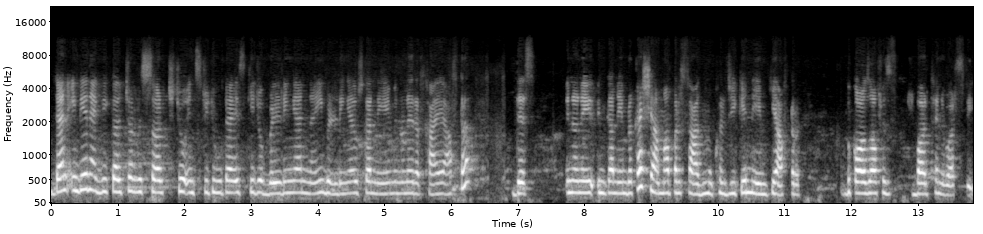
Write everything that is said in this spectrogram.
देन इंडियन एग्रीकल्चर रिसर्च जो इंस्टीट्यूट है, इसकी जो बिल्डिंग है, नई बिल्डिंग है, उसका नेम इन्होंने रखा है आफ्टर दिस इन्होंने इनका नेम रखा श्यामा प्रसाद मुखर्जी के नेम के after because of his birth anniversary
